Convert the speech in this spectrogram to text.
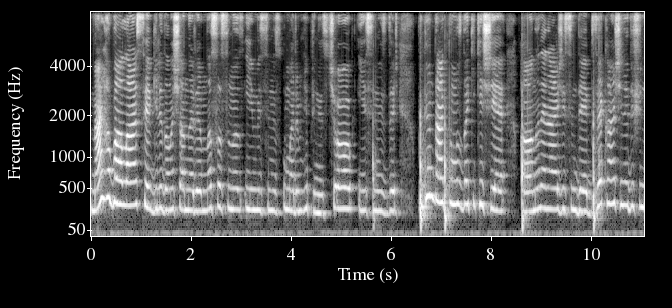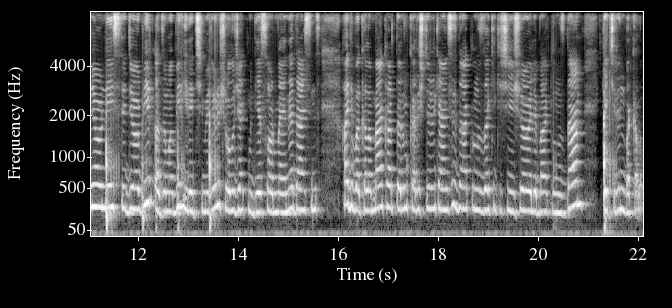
Merhabalar sevgili danışanlarım. Nasılsınız? İyi misiniz? Umarım hepiniz çok iyisinizdir. Bugün de aklımızdaki kişiye anın enerjisinde bize karşı ne düşünüyor, ne hissediyor, bir adıma, bir iletişime dönüş olacak mı diye sormaya ne dersiniz? Hadi bakalım ben kartlarımı karıştırırken siz de aklınızdaki kişiyi şöyle aklınızdan geçirin bakalım.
